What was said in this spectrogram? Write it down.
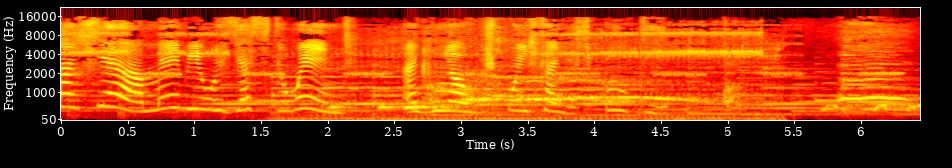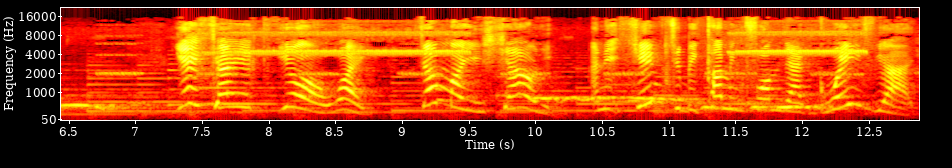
not sure. Maybe it was just the wind. I know this place kind of spooky. Yes, Sonic, you're alright. Somebody's shouting, and it seems to be coming from that graveyard.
